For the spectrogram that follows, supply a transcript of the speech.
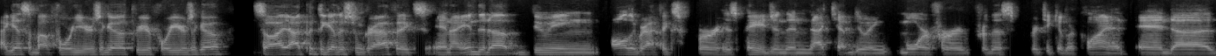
I guess about four years ago, three or four years ago so I, I, put together some graphics and I ended up doing all the graphics for his page. And then I kept doing more for, for this particular client. And, uh,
